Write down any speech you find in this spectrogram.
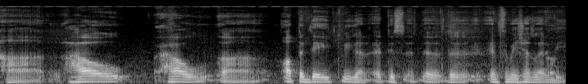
uh, how how uh, up to date we gonna, this, the, the information is going to be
